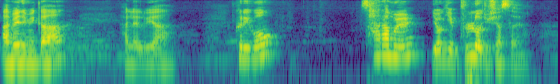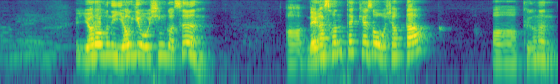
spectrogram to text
아멘입니까? 할렐루야. 그리고 사람을 여기에 불러주셨어요. 여러분이 여기 오신 것은 어, 내가 선택해서 오셨다? 어, 그거는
